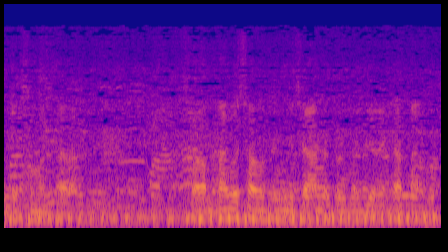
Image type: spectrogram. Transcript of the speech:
untuk sementara. Salam tangguh, salam Indonesia, Anda bermenjalankan tangguh.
